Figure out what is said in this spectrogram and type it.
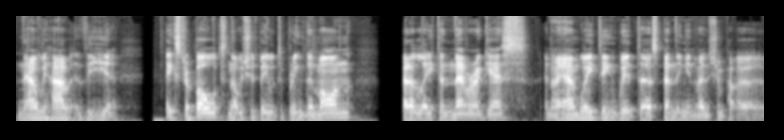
Now we have the extra boat. Now we should be able to bring them on. Better late than never, I guess. And I am waiting with uh, spending invention, uh,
